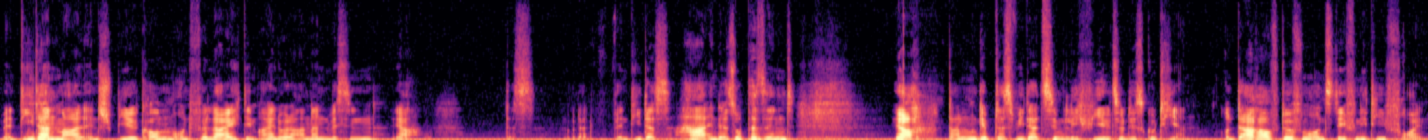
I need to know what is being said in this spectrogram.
wenn die dann mal ins Spiel kommen und vielleicht dem einen oder anderen ein bisschen, ja, das, oder wenn die das Haar in der Suppe sind, ja, dann gibt es wieder ziemlich viel zu diskutieren. Und darauf dürfen wir uns definitiv freuen.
